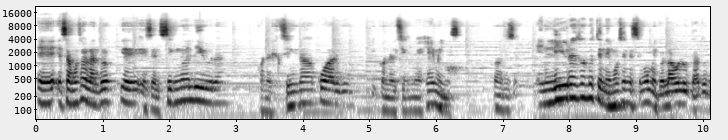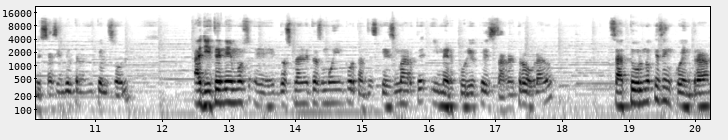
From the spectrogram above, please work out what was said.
eh, estamos hablando que es el signo de Libra con el signo de Acuario y con el signo de Géminis. Entonces, en Libra es donde tenemos en este momento la voluntad, donde está haciendo el tránsito del Sol. Allí tenemos eh, dos planetas muy importantes que es Marte y Mercurio que está retrógrado, Saturno que se encuentra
